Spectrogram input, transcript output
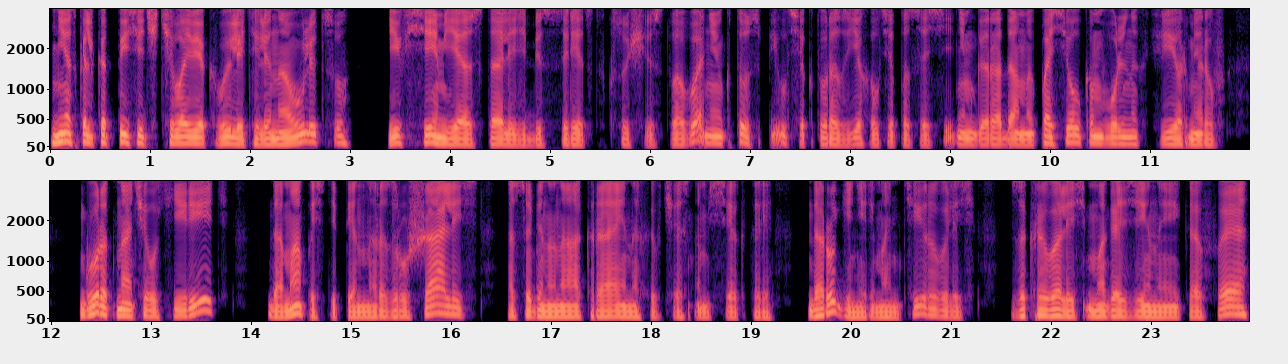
Несколько тысяч человек вылетели на улицу, их семьи остались без средств к существованию, кто спился, кто разъехался по соседним городам и поселкам вольных фермеров. Город начал хереть, дома постепенно разрушались, особенно на окраинах и в частном секторе. Дороги не ремонтировались, закрывались магазины и кафе,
